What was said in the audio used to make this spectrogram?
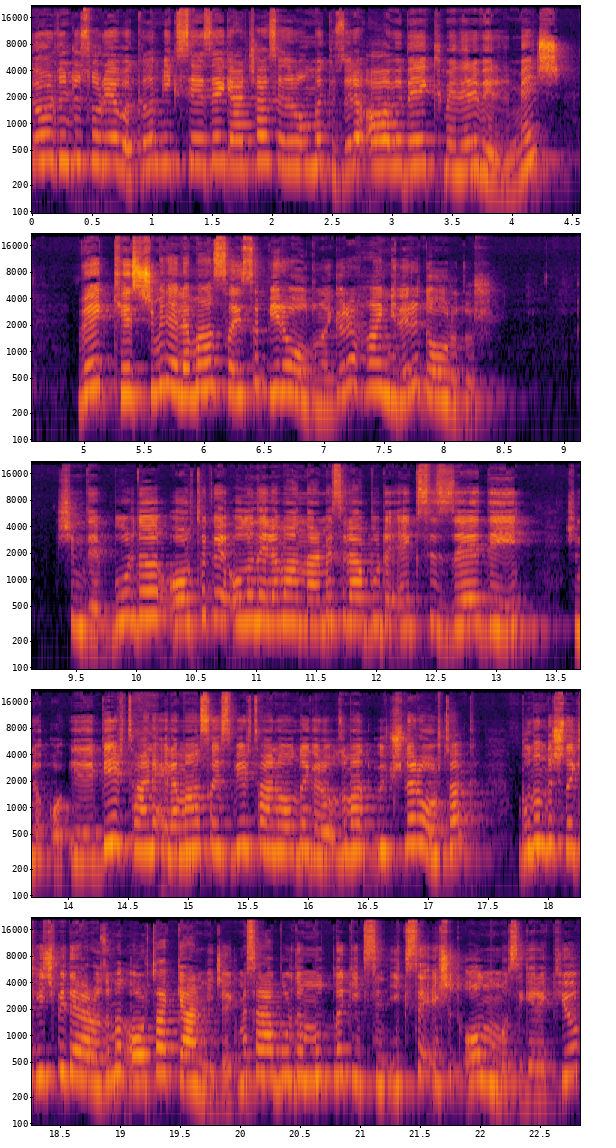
Dördüncü soruya bakalım. X, Y, Z gerçel sayılar olmak üzere A ve B kümeleri verilmiş. Ve kesişimin eleman sayısı 1 olduğuna göre hangileri doğrudur? Şimdi burada ortak olan elemanlar mesela burada eksi Z değil. Şimdi e, bir tane eleman sayısı bir tane olduğuna göre o zaman 3'ler ortak. Bunun dışındaki hiçbir değer o zaman ortak gelmeyecek. Mesela burada mutlak x'in x'e eşit olmaması gerekiyor.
